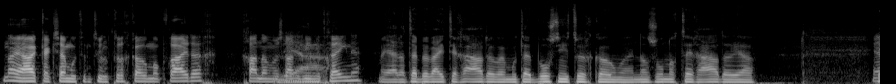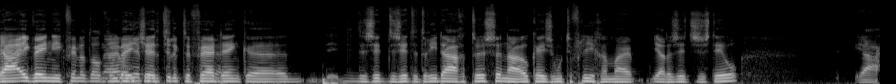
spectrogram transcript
Nou ja, kijk, zij moeten natuurlijk terugkomen op vrijdag. Gaan dan waarschijnlijk Ja. niet meer trainen. maar ja, dat hebben wij tegen ADO. Wij moeten uit Bosnië terugkomen. En dan zondag tegen ADO, ja. Ja. Ja, ik weet niet. Ik vind dat Nee, maar een beetje natuurlijk- te ver denken. Eh, Er, zit, er zitten drie dagen tussen. Nou, oké, ze moeten vliegen. Maar ja, dan zitten ze stil. Ja,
